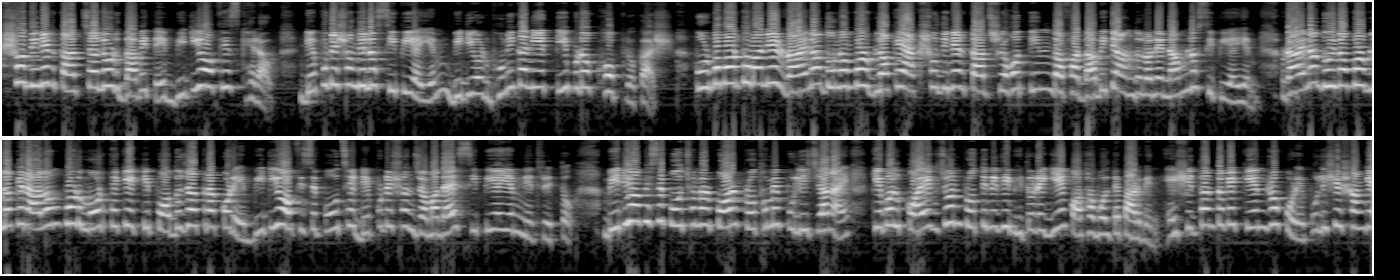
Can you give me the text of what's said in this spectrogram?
একশো দিনের কাজ চালুর দাবিতে বিডিও অফিস ঘেরাও। ডেপুটেশন দিল সিপিআইএম। বিডিওর ভূমিকা নিয়ে তীব্র ক্ষোভ প্রকাশ। পূর্ব বর্ধমানের রায়না দু নম্বর ব্লকে একশো দিনের কাজ সহ তিন দফা দাবিতে আন্দোলনে নামল সিপিআইএম। রায়না দুই নম্বর ব্লকের আলমপুর মোড় থেকে একটি পদযাত্রা করে বিডিও অফিসে পৌঁছে ডেপুটেশন জমা দেয় সিপিআইএম নেতৃত্ব। বিডিও অফিসে পৌঁছানোর পর প্রথমে পুলিশ জানায়, কেবল কয়েকজন প্রতিনিধি ভিতরে গিয়ে কথা বলতে পারবেন। এই সিদ্ধান্তকে কেন্দ্র করে পুলিশের সঙ্গে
